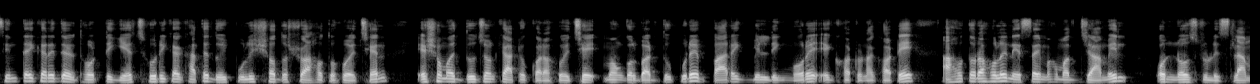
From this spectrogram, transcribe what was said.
ছিনতাইকারীদের ধরতে গিয়ে ছুরিকাঘাতে দুই পুলিশ সদস্য আহত হয়েছেন। এ সময় দুজনকে আটক করা হয়েছে। মঙ্গলবার দুপুরে বারেক বিল্ডিং মোড়ে এ ঘটনা ঘটে। আহতরা হলেন এসআই মোহাম্মদ জামিল ও নজরুল ইসলাম।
